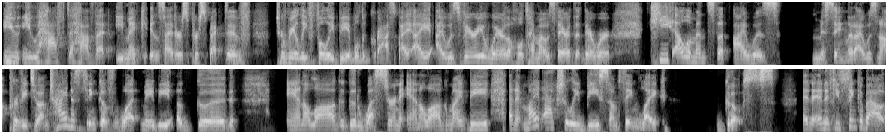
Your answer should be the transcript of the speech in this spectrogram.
you you have to have that EMIC insider's perspective to really fully be able to grasp. I, I, I was very aware the whole time I was there that there were key elements that I was missing that I was not privy to. I'm trying to think of what maybe a good analog, a good Western analog might be, and it might actually be something like ghosts. And and if you think about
